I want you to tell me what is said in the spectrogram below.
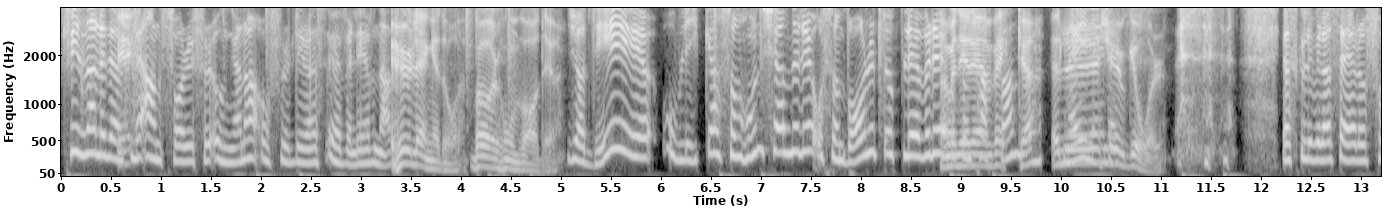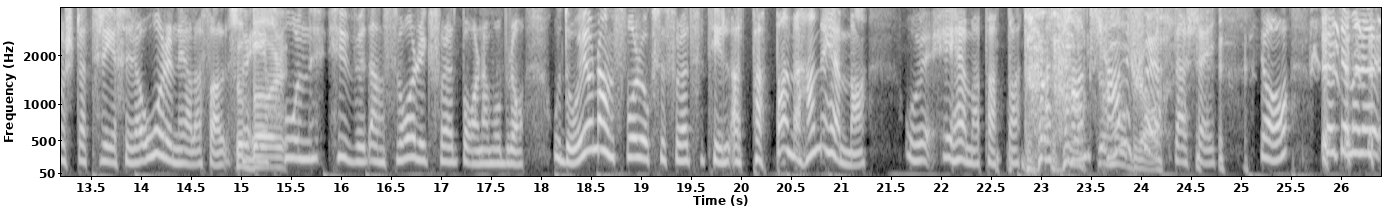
Kvinnan är den eh. som är ansvarig för ungarna och för deras överlevnad. Hur länge då bör hon vara det? Ja, det är olika som hon känner det och som barnet upplever det. Ja, men är det pappan. en vecka eller nej, är det nej, 20 år? Jag skulle vilja säga de första tre, fyra åren i alla fall, så, så bör... är hon huvudansvarig för att barnen mår bra. Och då är hon ansvarig också för att se till att pappan, när han är hemma, och är hemmapappa, att han kan sköta sig. Ja, för att jag menar,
